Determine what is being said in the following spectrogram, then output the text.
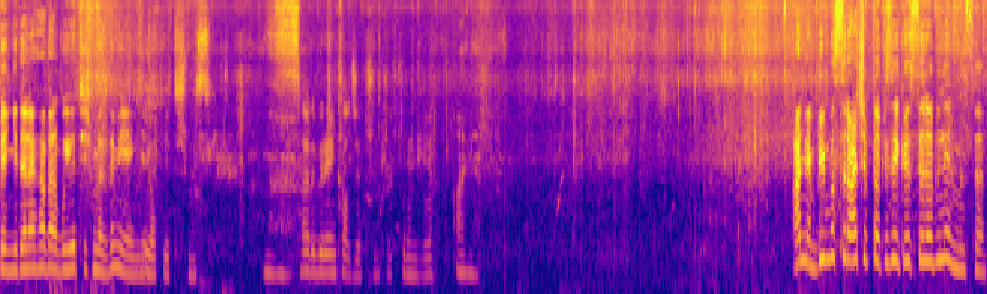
Ben gidene kadar bu yetişmez değil mi yenge? Yok yetişmez. Sarı bir renk alacak çünkü turunculu. Aynen. Annem bir mısır açıp da bize gösterebilir misin?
